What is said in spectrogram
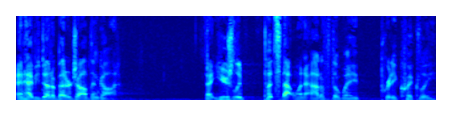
And have you done a better job than God? That usually puts that one out of the way pretty quickly.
